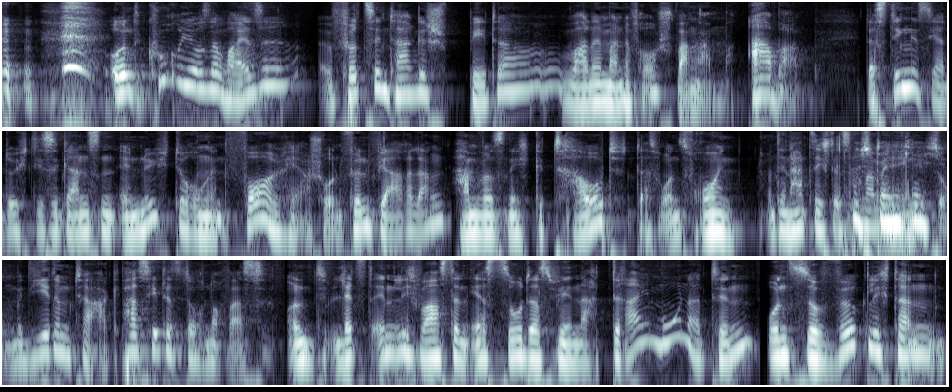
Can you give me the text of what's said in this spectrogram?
und kurioserweise, 14 Tage später war dann meine Frau schwanger. Aber das Ding ist ja, durch diese ganzen Ernüchterungen vorher schon, fünf Jahre lang, haben wir uns nicht getraut, dass wir uns freuen. Und dann hat sich das immer mehr hingezogen. Mit jedem Tag passiert jetzt doch noch was. Und letztendlich war es dann erst so, dass wir nach drei Monaten uns so wirklich dann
